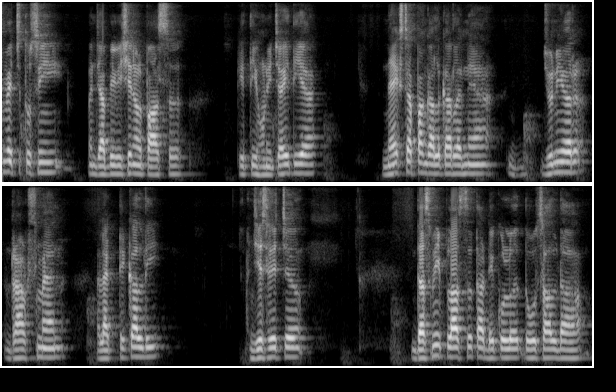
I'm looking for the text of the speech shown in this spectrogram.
ਵਿੱਚ ਤੁਸੀਂ ਪੰਜਾਬੀ ਵਿਸ਼ੇ ਨਾਲ ਪਾਸ ਕੀਤੀ ਹੋਣੀ ਚਾਹੀਦੀ ਹੈ। ਨੈਕਸਟ ਆਪਾਂ ਗੱਲ ਕਰ ਲੈਂਦੇ ਆ ਜੂਨੀਅਰ ਡਰਾਫਟਸਮੈਨ ਇਲੈਕਟ੍ਰੀਕਲ ਦੀ, ਜਿਸ ਵਿੱਚ 10ਵੀਂ ਪਲੱਸ ਤੁਹਾਡੇ ਕੋਲ 2 ਸਾਲ ਦਾ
